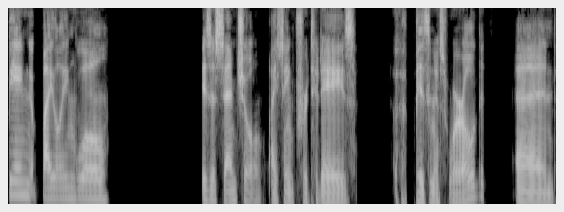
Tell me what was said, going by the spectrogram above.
being bilingual is essential, I think, for today's uh, business world and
